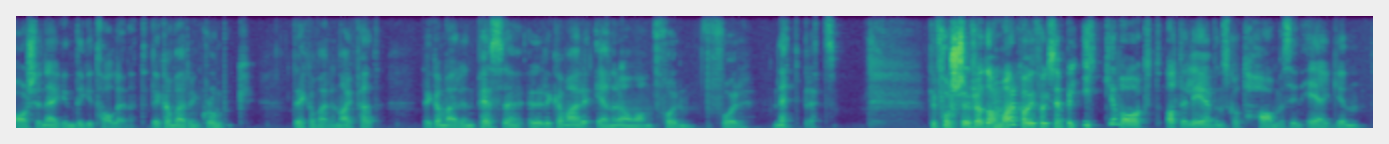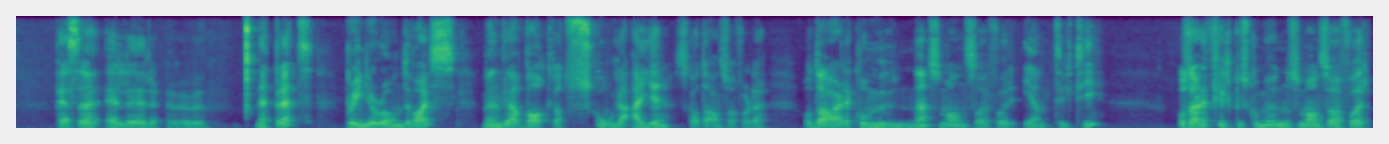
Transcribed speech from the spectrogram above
har sin egen digitale enhet. Det kan være en Chromebook, det kan være en iPad, det kan være en PC, eller det kan være en eller annen form for nettbrett. Til forskjell fra Danmark har vi f.eks. ikke valgt at eleven skal ta med sin egen PC eller øh, nettbrett. Bring your own device. Men vi har valgt at skoleeier skal ta ansvar for det. Og da er det kommunene som har ansvar for 1 til 10. Og så er det fylkeskommunen som har ansvar for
